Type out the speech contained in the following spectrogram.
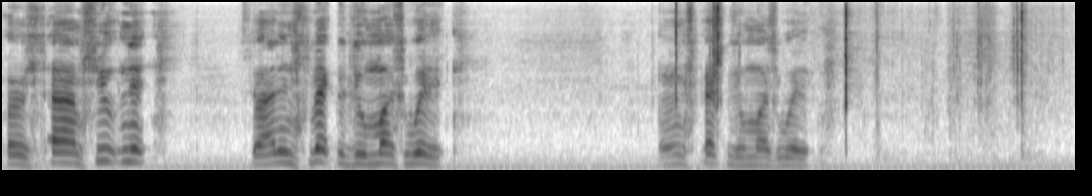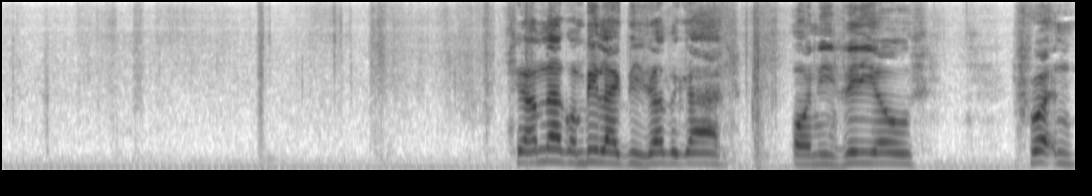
First time shooting it. So I didn't expect to do much with it. I didn't expect to do much with it. See, I'm not gonna be like these other guys on these videos, fronting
